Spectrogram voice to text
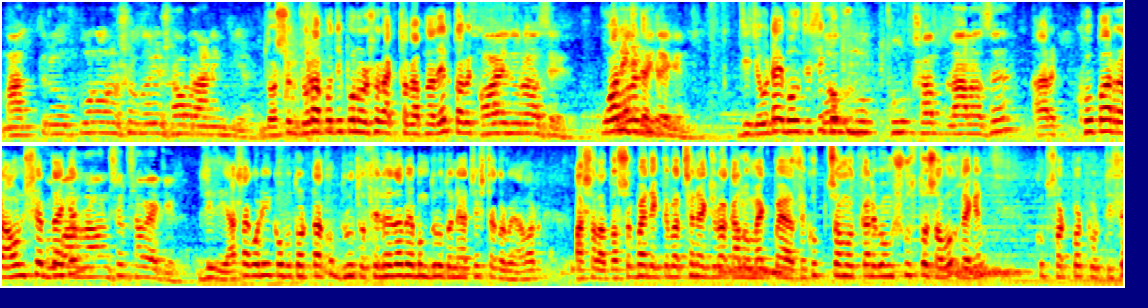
মাত্র পনেরোশো করে সব রানিং পেয়ার দর্শক জোড়া প্রতি পনেরোশো রাখতে হবে আপনাদের তবে ছয় জোড়া আছে। Quality দেখেন। জি জি ওটাই বলতেছি চোখ খুব- মুখ ঠুট সব লাল আছে। আর খোপার রাউন্ড শেপ দেখেন। রাউন্ড শেপ সব একের। জি জি আশা করি কবুতরটা খুব দ্রুত সেল হয়ে যাবে এবং দ্রুত নেওয়ার চেষ্টা করবেন। আমার মাশাআল্লাহ দর্শক ভাই দেখতে পাচ্ছেন একজোড়া কালো ম্যাকপাই আছে খুব চমৎকার এবং সুস্থ সবল দেখেন খুব ছটপট করতেছে।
